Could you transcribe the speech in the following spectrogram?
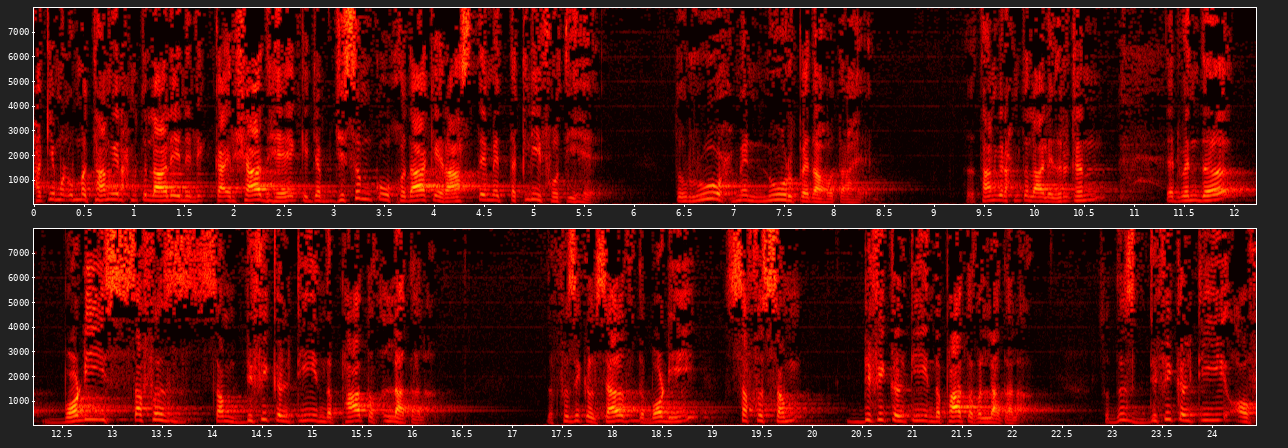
حکیم الامت تھانوی رحمت اللہ علیہ کا ارشاد ہے کہ جب جسم کو خدا کے راستے میں تکلیف ہوتی ہے تو روح میں نور پیدا ہوتا ہے تھانوی رحمت اللہ علیہ written that when the body suffers some difficulty in the path of Allah Ta'ala. The physical self, the body suffers some difficulty in the path of Allah Ta'ala. So this difficulty of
